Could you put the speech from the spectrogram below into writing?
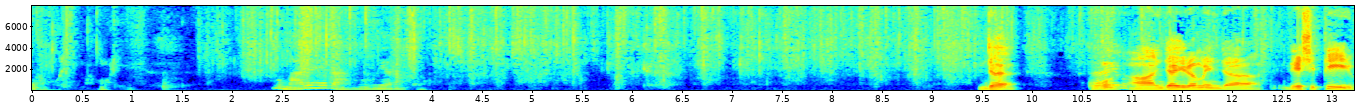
마무리, 마무리. 뭐 말해라. 뭐 해라. 이제, 그거. 아, 이제 이러면 이제 레시피,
